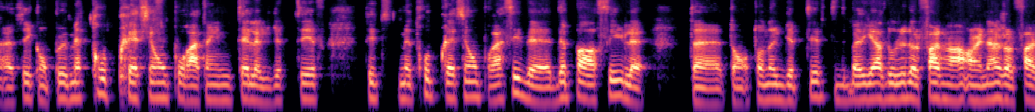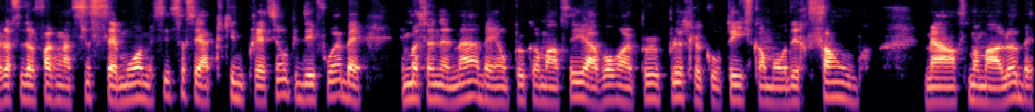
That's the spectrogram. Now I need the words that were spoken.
euh, qu'on peut mettre trop de pression pour atteindre tel objectif. tu te mets trop de pression pour essayer de dépasser le, ton, ton, objectif. Tu dis, ben, regarde, au lieu de le faire en un an, je vais le faire, j'essaie de le faire en six, sept mois. Mais ça, c'est appliquer une pression. Puis des fois, ben, émotionnellement, ben, on peut commencer à avoir un peu plus le côté, comme on dire, sombre. Mais en ce moment-là, ben,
